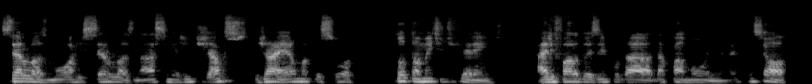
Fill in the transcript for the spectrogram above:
Células morrem, células nascem, a gente já, já é uma pessoa totalmente diferente. Aí ele fala do exemplo da, da pamonha, né? Então, assim, ó,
